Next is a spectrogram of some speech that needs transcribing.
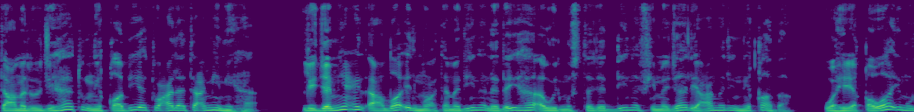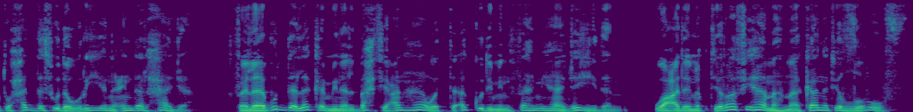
تعمل الجهات النقابية على تعميمها لجميع الأعضاء المعتمدين لديها أو المستجدين في مجال عمل النقابة، وهي قوائم تحدث دوريا عند الحاجة. فلا بد لك من البحث عنها والتأكد من فهمها جيدا وعدم اقترافها مهما كانت الظروف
